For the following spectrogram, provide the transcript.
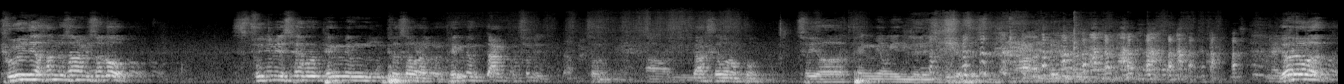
교인이 한두 사람 있어도 주님이 세우는 100명 목표 세우라 그래요. 100명 딱 붙여, 딱, 저, 아, 네. 딱 세워놓고, 저야 100명 인도해 주시옵소서. 여러분,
